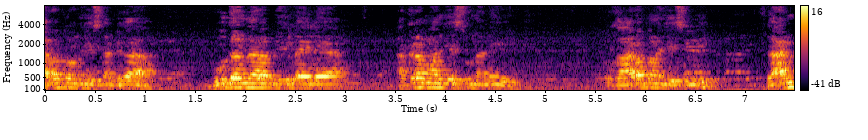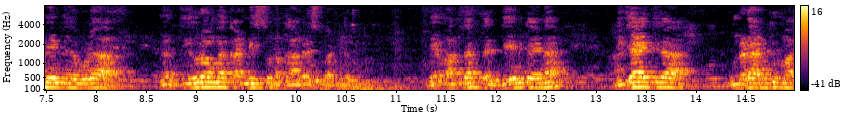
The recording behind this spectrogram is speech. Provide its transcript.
ఆరోపణలు చేసినట్టుగా భూదందాల బీర్లా ఎలే అక్రమాలు చేస్తుందని ఒక ఆరోపణ చేసింది. దాని మీద కూడా మేము తీవ్రంగా ఖండిస్తున్న కాంగ్రెస్ పార్టీ మేమందరం దేనికైనా నిజాయితీగా ఉండడానికి మా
